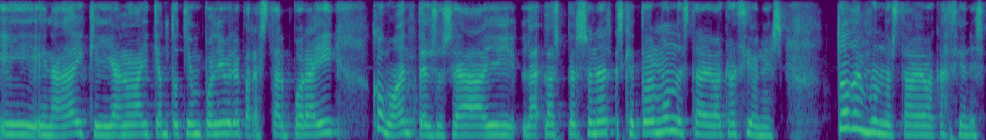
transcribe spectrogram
y, y, nada, y que ya no hay tanto tiempo libre para estar por ahí como antes. O sea, y la, las personas, es que todo el mundo está de vacaciones. Todo el mundo estaba de vacaciones.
